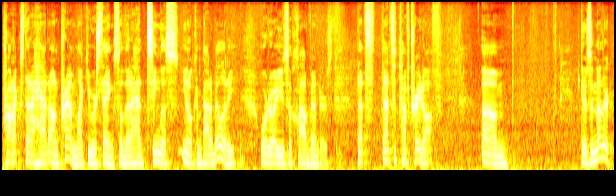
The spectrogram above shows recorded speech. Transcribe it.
products that I had on-prem, like you were saying, so that I had seamless you know, compatibility? Or do I use the cloud vendors? That's, that's a tough trade-off. Um, there's another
